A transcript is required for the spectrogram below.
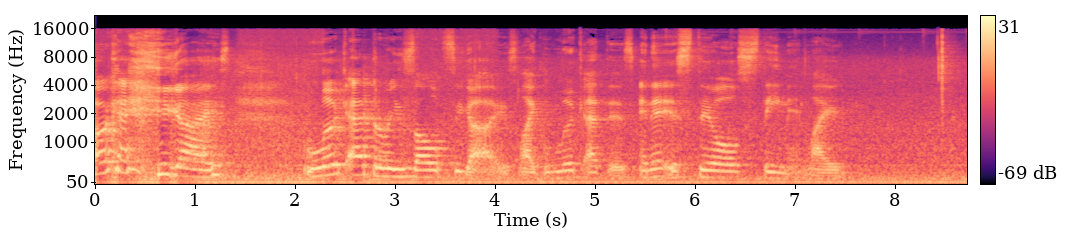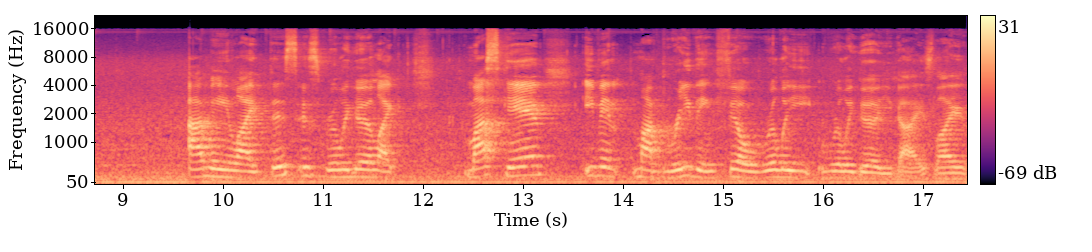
Okay, you guys, look at the results, you guys. Like, look at this. And it is still steaming. Like, I mean, like, this is really good. Like, my skin, even my breathing feel really, really good, you guys. Like,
